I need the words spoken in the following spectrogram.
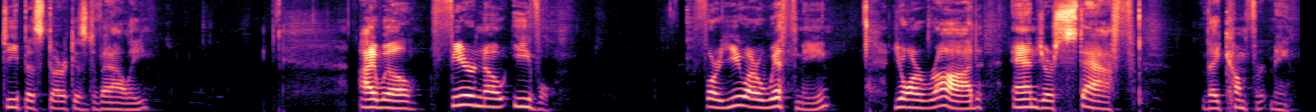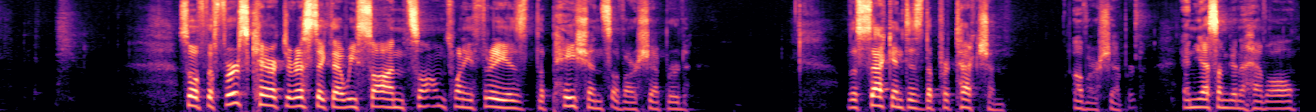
deepest, darkest valley. I will fear no evil, for you are with me. Your rod and your staff, they comfort me. So, if the first characteristic that we saw in Psalm 23 is the patience of our shepherd, the second is the protection of our shepherd. And yes, I'm going to have all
